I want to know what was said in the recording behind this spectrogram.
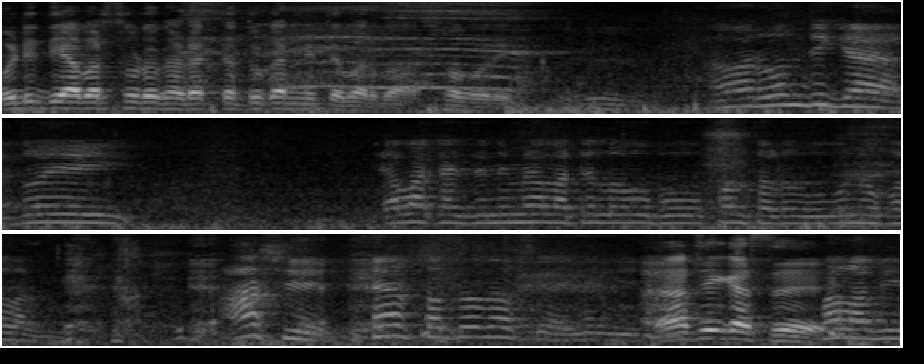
ওইটি দিয়ে আবার ছোটখাটো একটা দোকান নিতে পারবা শহরে। আমার অন্দিকে তো এই এলাকায় জেনে মেলা টেলা হব কনসার্ট হব অন্য ফালাবি আসে নাকি? তা ঠিক আছে। ফালাবি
